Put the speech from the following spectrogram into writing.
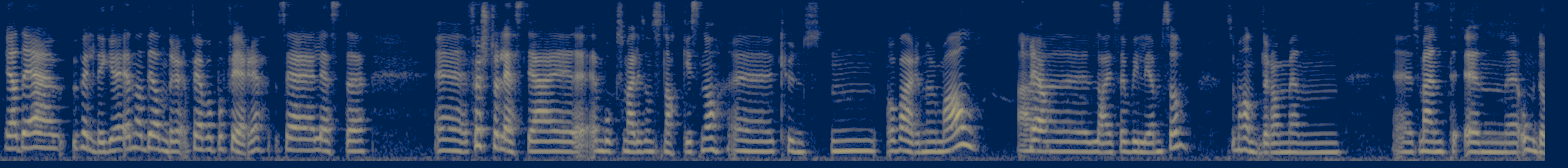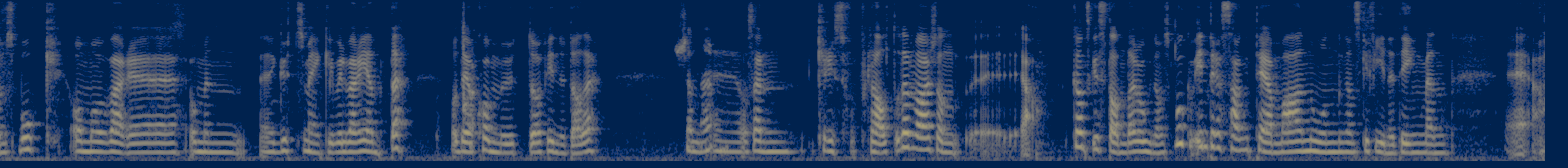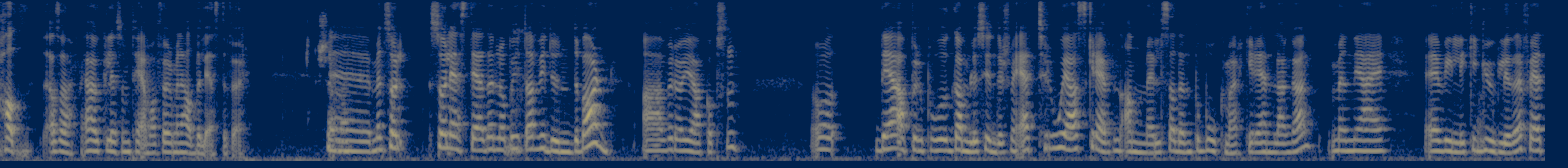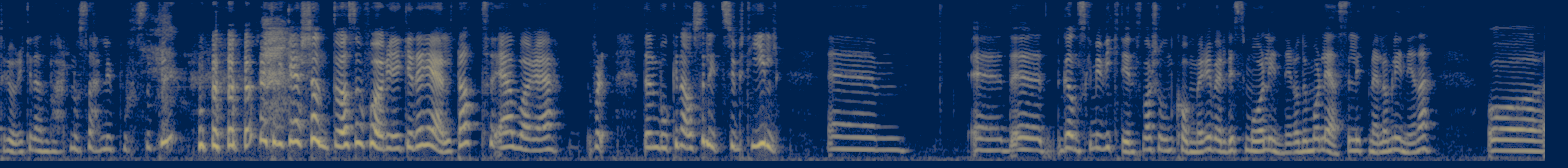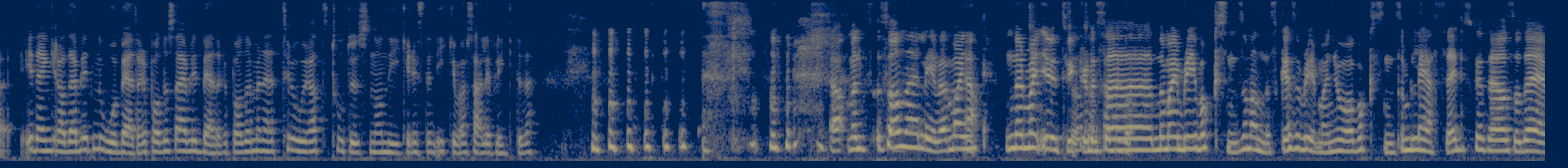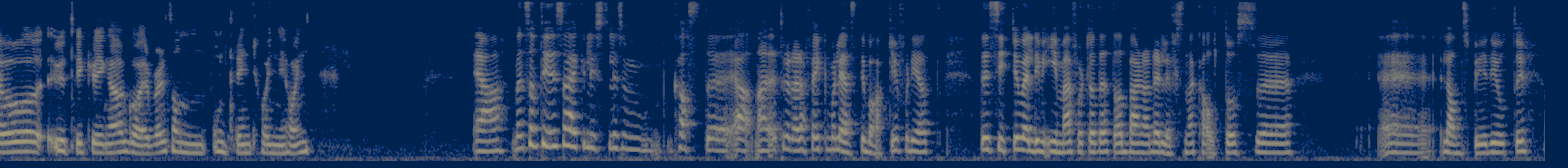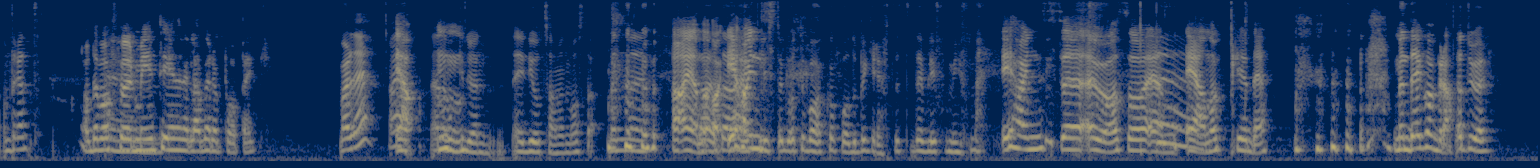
Ja, det er veldig gøy. En av de andre, For jeg var på ferie, så jeg leste eh, Først så leste jeg en bok som er litt sånn snakkis nå. Eh, 'Kunsten å være normal' av Ja. Liza Williamson. Som handler om en eh, Som er en, en eh, ungdomsbok om å være Om en eh, gutt som egentlig vil være jente. Og det å komme ut og finne ut av det. Skjønner. Eh, og så er den kryssfortalt. Og den var sånn eh, Ja. ganske standard ungdomsbok. Interessant tema, noen ganske fine ting, men eh, had, altså, Jeg har jo ikke lest om temaet før, men jeg hadde lest det før. Skjønner. Eh, men så, så leste jeg Den lå på hytta, 'Vidunderbarn' av Roy Jacobsen. Og det er apropos gamle synder som jeg, jeg tror jeg har skrevet en anmeldelse av den på Bokmerker en eller annen gang, men jeg jeg vil ikke google det, for jeg tror ikke den var noe særlig positiv. jeg tror ikke jeg skjønte hva som foregikk i det hele tatt. Jeg bare, for Den boken er også litt subtil. Ehm, eh, det, ganske mye viktig informasjon kommer i veldig små linjer, og du må lese litt mellom linjene. Og i den grad jeg er blitt noe bedre på det, så er jeg blitt bedre på det, men jeg tror at 2009-Kristin ikke var særlig flink til det. Ja, men sånn er livet. Man, Ja. Når man utvikler Så- sånn seg, når man blir voksen som menneske, så blir man jo òg voksen som leser. Skal jeg si. altså, det er jo, Utviklinga går vel sånn omtrent hånd i hånd. Ja, Men samtidig så har jeg ikke lyst til å liksom kaste ja, nei, Jeg tror det er derfor jeg ikke må lese tilbake, fordi at det sitter jo veldig i meg fortsatt dette at Bernhard Ellefsen har kalt oss eh, eh, landsbyidioter, omtrent. Og det var før Um, min tid, vil jeg bare påpeke. Var det det? Ah, ja. Ja. Da Mm. ikke du en idiot sammen med oss, da. Men eh, Ja, da, da, har jeg ikke lyst til å gå tilbake og få det bekreftet. Det blir for mye for meg. i hans eh, øyne så er, er jeg nok det. Men det går bra. At du er,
